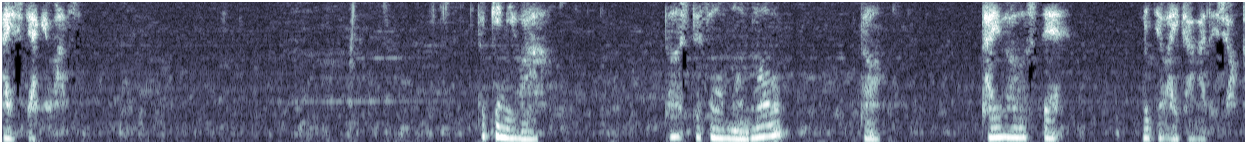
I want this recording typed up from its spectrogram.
愛してあげます。時には、どうしてそう思うの？と対話をしてみてはいかがでしょうか。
